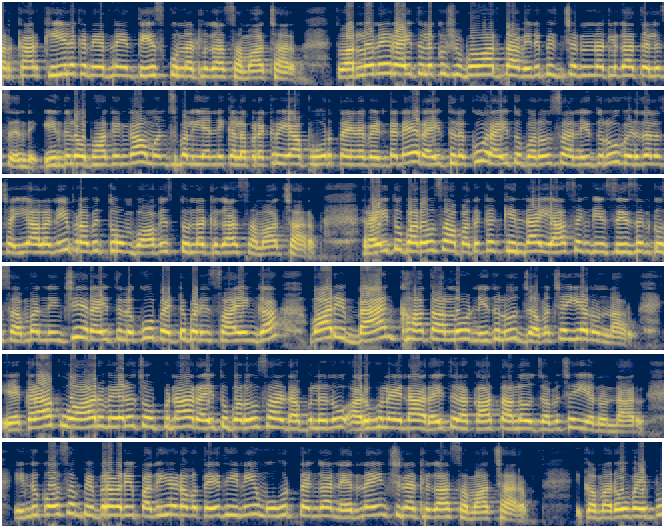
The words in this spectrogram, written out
సర్కార్ కీలక నిర్ణయం తీసుకున్నట్లుగా సమాచారం. త్వరలోనే రైతులకు శుభవార్త వినిపించనున్నట్లుగా తెలిసింది. ఇందులో భాగంగా మున్సిపల్ ఎన్నికల ప్రక్రియ పూర్తయిన వెంటనే రైతులకు రైతు భరోసా నిధులు విడుదల చేయాలని ప్రభుత్వం భావిస్తున్నట్లుగా సమాచారం. రైతు భరోసా పథకం కింద యాసంగి సీజన్కు సంబంధించి రైతులకు పెట్టుబడి సాయంగా వారి బ్యాంక్ ఖాతాల్లో నిధులు జమ చేయనున్నారు. ఎకరాకు ఆరు వేల చొప్పున రైతు భరోసా డబ్బులను అర్హులైన రైతుల ఖాతాలో జమ చేయనున్నారు. ఇందుకోసం ఫిబ్రవరి పదిహేడవ తేదీని ముహూర్తంగా నిర్ణయించినట్లుగా సమాచారం. ఇక మరోవైపు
